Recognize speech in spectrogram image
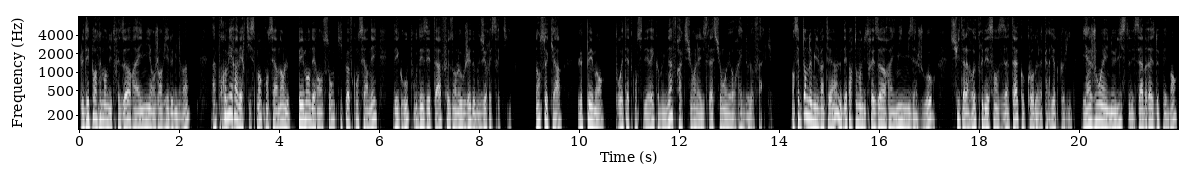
le département du Trésor a émis en janvier 2020 un premier avertissement concernant le paiement des rançons qui peuvent concerner des groupes ou des États faisant l'objet de mesures restrictives. Dans ce cas, le paiement pourrait être considéré comme une infraction à la législation et aux règles de l'OFAC. En septembre 2021, le département du Trésor a émis une mise à jour suite à la recrudescence des attaques au cours de la période Covid et a joint une liste des adresses de paiement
